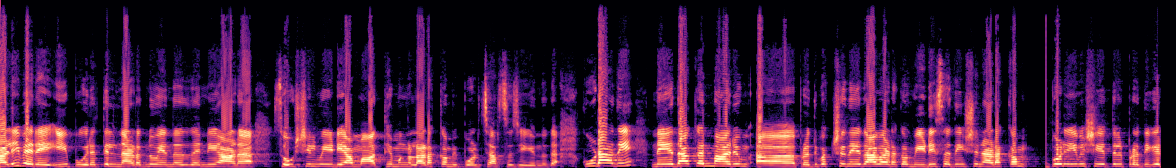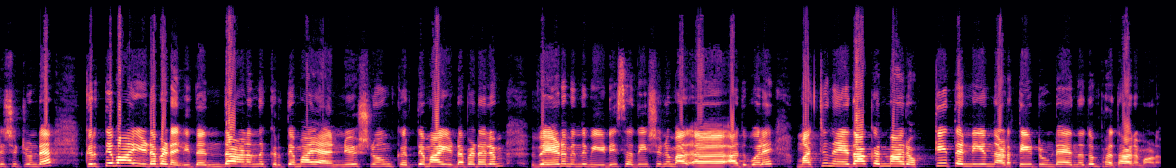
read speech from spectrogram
കളി വരെ ഈ പൂരത്തിൽ നടന്നു എന്നത് തന്നെയാണ് സോഷ്യൽ മീഡിയ മാധ്യമങ്ങളടക്കം ഇപ്പോൾ ചർച്ച ചെയ്യുന്നത്. കൂടാതെ നേതാക്കന്മാരും പ്രതിപക്ഷ നേതാവ് അടക്കം വി. ഡി. സതീശൻ അടക്കം ഇപ്പോൾ ഈ വിഷയത്തിൽ പ്രതികരിച്ചിട്ടുണ്ട്. കൃത്യമായ ഇടപെടൽ ഇതെന്താണെന്ന് കൃത്യമായ അന്വേഷണവും കൃത്യമായ ഇടപെടലും വേണമെന്ന് വി. ഡി. സതീശനും അതുപോലെ മറ്റ് നേതാക്കന്മാരൊക്കെ തന്നെയും നടത്തിയിട്ടുണ്ട് എന്നതും പ്രധാനമാണ്.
